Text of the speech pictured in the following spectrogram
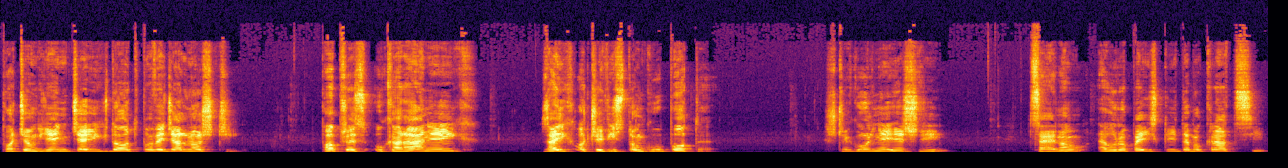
pociągnięcie ich do odpowiedzialności poprzez ukaranie ich za ich oczywistą głupotę, szczególnie jeśli ceną europejskiej demokracji,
